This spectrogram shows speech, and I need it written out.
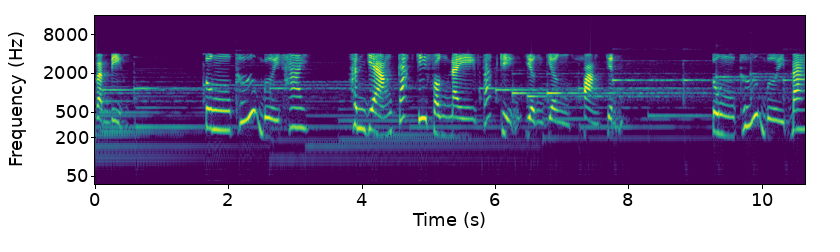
và miệng. Tuần thứ mười hai, hình dạng các chi phần này phát triển dần dần hoàn chỉnh. Tuần thứ mười ba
